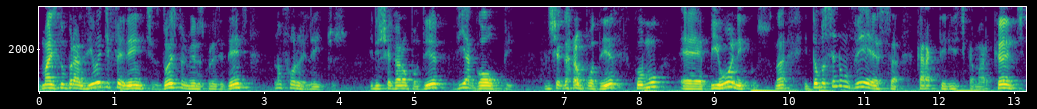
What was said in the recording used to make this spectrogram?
mas no Brasil é diferente. Os dois primeiros presidentes não foram eleitos. Eles chegaram ao poder via golpe. Eles chegaram ao poder como é, biônicos. Né? Então você não vê essa característica marcante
